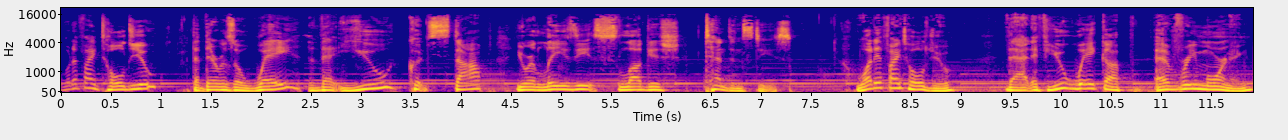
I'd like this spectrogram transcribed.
What if I told you that there was a way that you could stop your lazy, sluggish tendencies? What if I told you that if you wake up every morning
